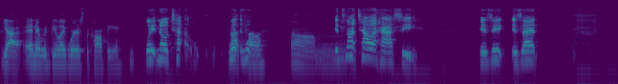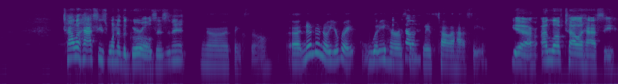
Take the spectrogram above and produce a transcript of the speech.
Yeah, and it would be like, "Where's the coffee?" Wait, no, ta- not what, um, it's not Tallahassee, is it? Is that Tallahassee's one of the girls, isn't it? No, I think so. Uh, no, no, no. You're right. Woody Harrelson plays Tallahassee. Yeah, I love Tallahassee.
